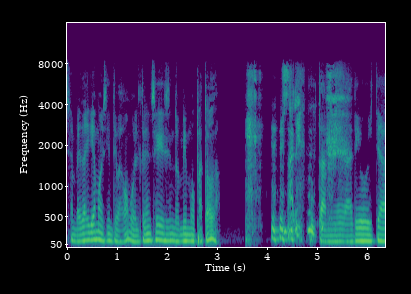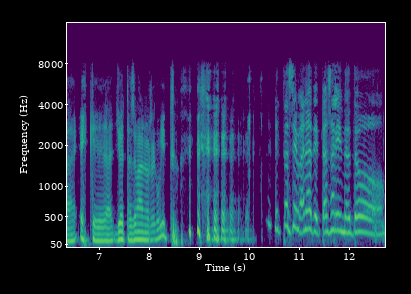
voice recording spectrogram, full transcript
O sea, en verdad iríamos al siguiente vagón, porque el tren sigue siendo el mismo para todos. Vale. Puta mierda, tío. Ya, es que yo esta semana no recomiendo. Esta semana te está saliendo todo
